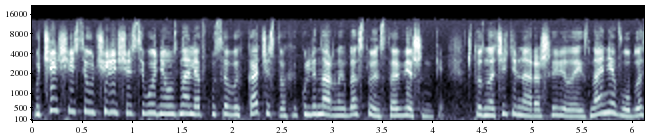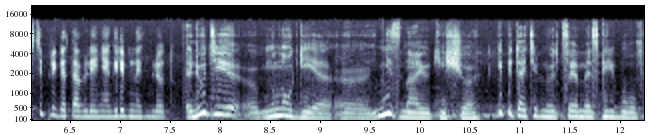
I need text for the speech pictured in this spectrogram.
Учащиеся училища сегодня узнали о вкусовых качествах и кулинарных достоинствах вешенки, что значительно расширило их знания в области приготовления грибных блюд. Люди, э, многие, э, не знают еще и питательную ценность грибов,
